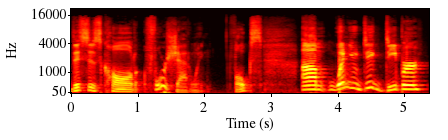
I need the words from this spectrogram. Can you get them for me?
This is called foreshadowing, folks. Um, when you dig deeper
